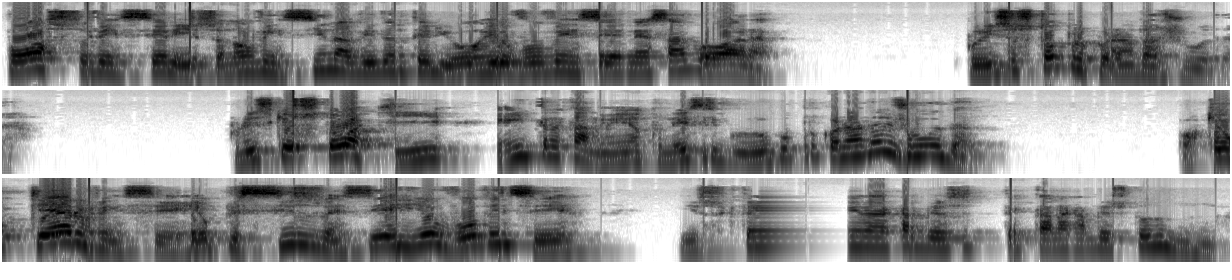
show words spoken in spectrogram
posso vencer isso, eu não venci na vida anterior e eu vou vencer nessa agora. Por isso estou procurando ajuda. Por isso que eu estou aqui em tratamento nesse grupo procurando ajuda. Porque eu quero vencer, eu preciso vencer e eu vou vencer. Isso que tem na cabeça, tem que estar na cabeça de todo mundo.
